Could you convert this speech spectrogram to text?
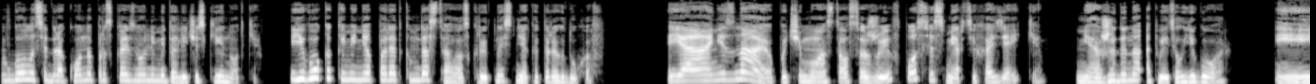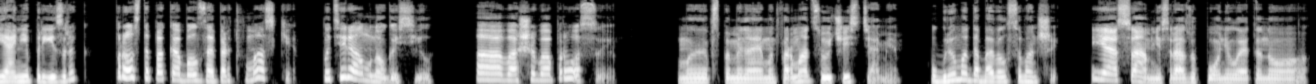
в голосе дракона проскользнули металлические нотки. Его, как и меня, порядком достала скрытность некоторых духов. «Я не знаю, почему остался жив после смерти хозяйки», — неожиданно ответил Егор. «И я не призрак, просто пока был заперт в маске, потерял много сил. А ваши вопросы? Мы вспоминаем информацию частями, угрюмо добавил Саванши. Я сам не сразу понял это, но...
